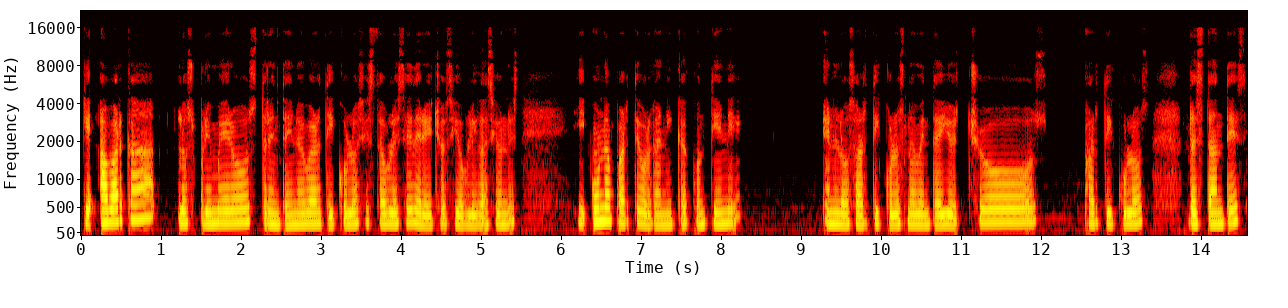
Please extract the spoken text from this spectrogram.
que abarca los primeros 39 artículos y establece derechos y obligaciones y una parte orgánica contiene en los artículos 98 artículos restantes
